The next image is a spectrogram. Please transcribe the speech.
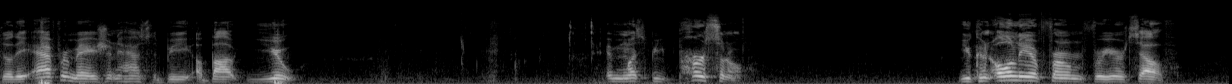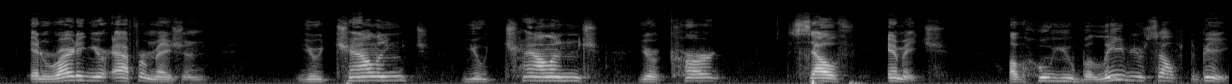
So the affirmation has to be about you. It must be personal. You can only affirm for yourself. In writing your affirmation, you challenge you challenge your current self image of who you believe yourself to be.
